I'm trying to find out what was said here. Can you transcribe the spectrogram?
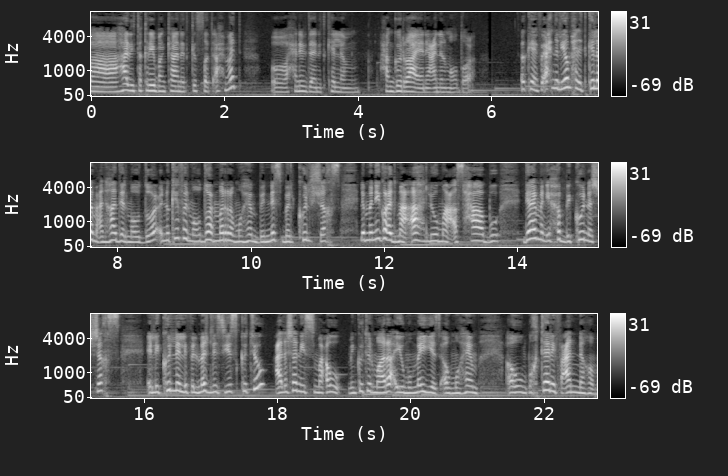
فهذه تقريبا كانت قصة أحمد وحنبدأ نتكلم حنقول رأينا عن الموضوع. أوكي فإحنا اليوم حنتكلم عن هذا الموضوع إنه كيف الموضوع مرة مهم بالنسبة لكل شخص. لما يقعد مع أهله مع أصحابه دائما يحب يكون الشخص اللي كل اللي في المجلس يسكتوا علشان يسمعوه من كتر ما رأيه مميز أو مهم أو مختلف عنهم.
